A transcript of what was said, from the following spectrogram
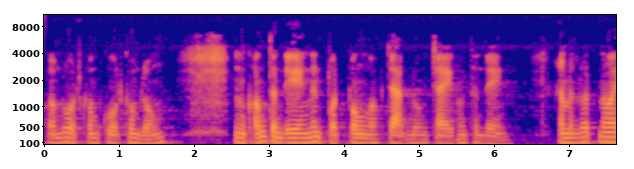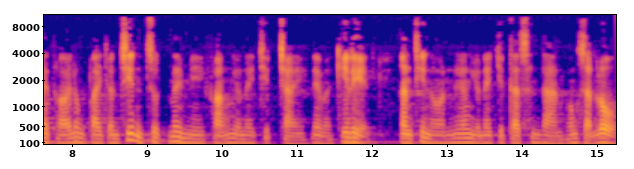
ความโลดความโกรธความหลง ของตนเองนั้นปลดปงออกจากดวงใจของตนเองให้มันลดน้อยถอยลงไปจนสิ้นสุดไม่มีฝังอยู่ในจิตใจในว่ากิเลสอันที่นอนเนื่องอยู่ในจิตตสันดานของสัตว์โลก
